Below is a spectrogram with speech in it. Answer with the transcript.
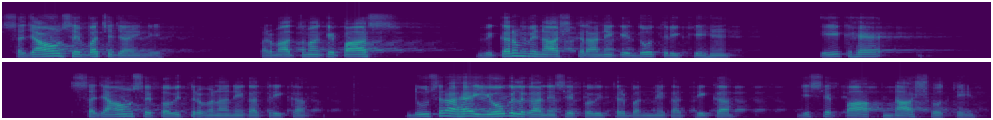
सजाओं से बच जाएँगे। परमात्मा के पास विक्रम विनाश कराने के दो तरीके हैं। एक है सजाओं से पवित्र बनाने का तरीका। दूसरा है योग लगाने से पवित्र बनने का तरीका, जिससे पाप नाश होते हैं।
